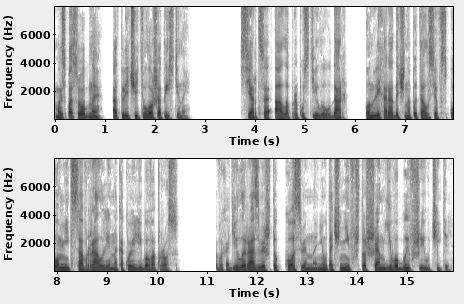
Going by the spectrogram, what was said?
Мы способны отличить ложь от истины». Сердце Алла пропустило удар, он лихорадочно пытался вспомнить, соврал ли на какой-либо вопрос. Выходило разве что косвенно, не уточнив, что Шен его бывший учитель.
